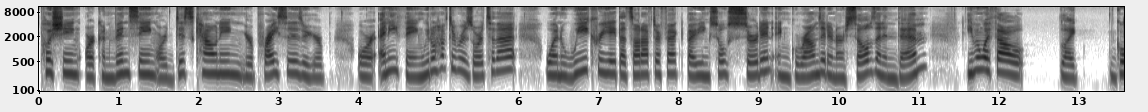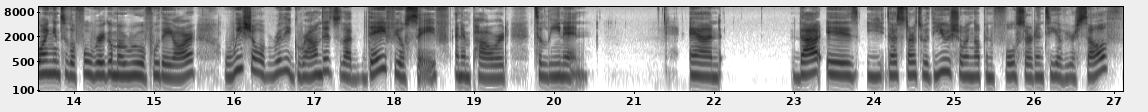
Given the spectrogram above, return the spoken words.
pushing or convincing or discounting your prices or your or anything. We don't have to resort to that when we create that sought after effect by being so certain and grounded in ourselves and in them, even without like going into the full rigmarole of who they are, we show up really grounded so that they feel safe and empowered to lean in. And that is that starts with you showing up in full certainty of yourself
